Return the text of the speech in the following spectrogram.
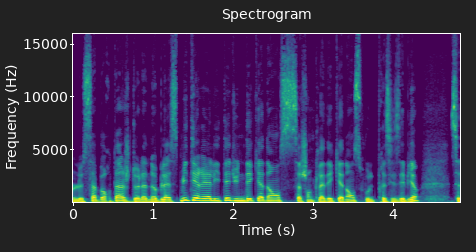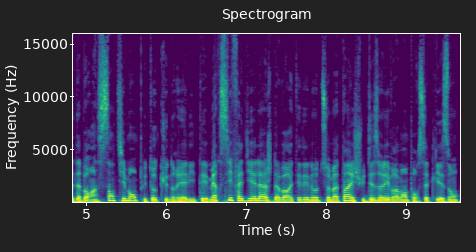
le sabordage de la noblesse. Mythe et réalité d'une décadence, sachant que la décadence, vous le précisez bien, c'est d'abord un sentiment plutôt qu'une réalité. Merci Fadi Elage d'avoir été des nôtres ce matin et je suis désolé vraiment pour cette liaison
